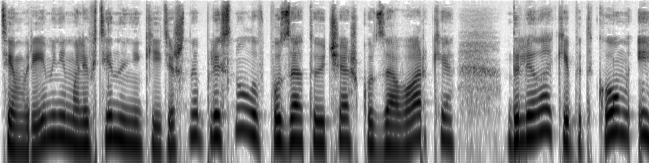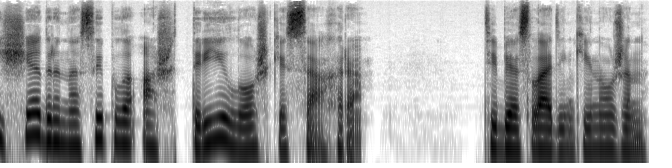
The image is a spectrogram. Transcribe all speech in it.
Тем временем Алевтина Никитишна плеснула в пузатую чашку заварки, долила кипятком и щедро насыпала аж три ложки сахара. «Тебе сладенький нужен»,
